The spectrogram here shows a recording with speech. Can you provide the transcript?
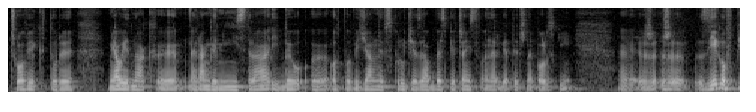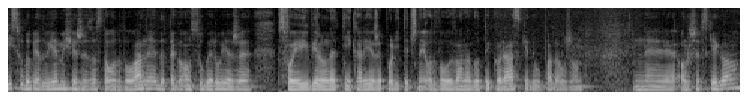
człowiek, który miał jednak y, rangę ministra i był y, odpowiedzialny w skrócie za bezpieczeństwo energetyczne Polski, E, że, że z jego wpisu dowiadujemy się, że został odwołany. Do tego on sugeruje, że w swojej wieloletniej karierze politycznej odwoływano go tylko raz, kiedy upadał rząd e, Olszewskiego,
